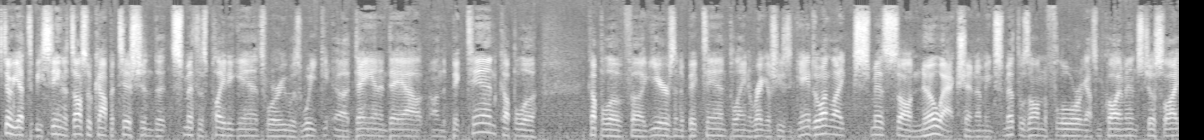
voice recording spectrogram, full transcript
Still yet to be seen. It's also competition that Smith has played against where he was week uh, day in and day out on the Big Ten. Couple of couple of uh, years in the Big Ten playing the regular season games. It wasn't like Smith saw no action. I mean, Smith was on the floor, got some quality minutes, just like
